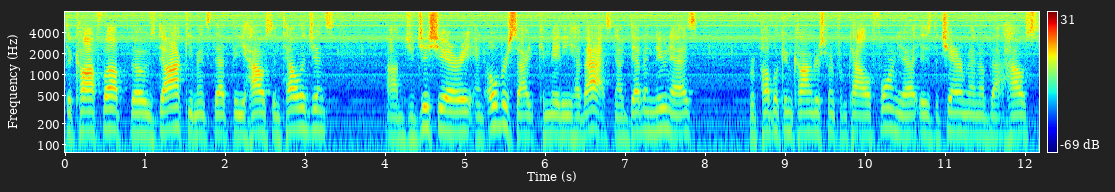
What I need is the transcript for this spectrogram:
to cough up those documents that the House Intelligence, um, Judiciary, and Oversight Committee have asked. Now, Devin Nunes, Republican congressman from California, is the chairman of the House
